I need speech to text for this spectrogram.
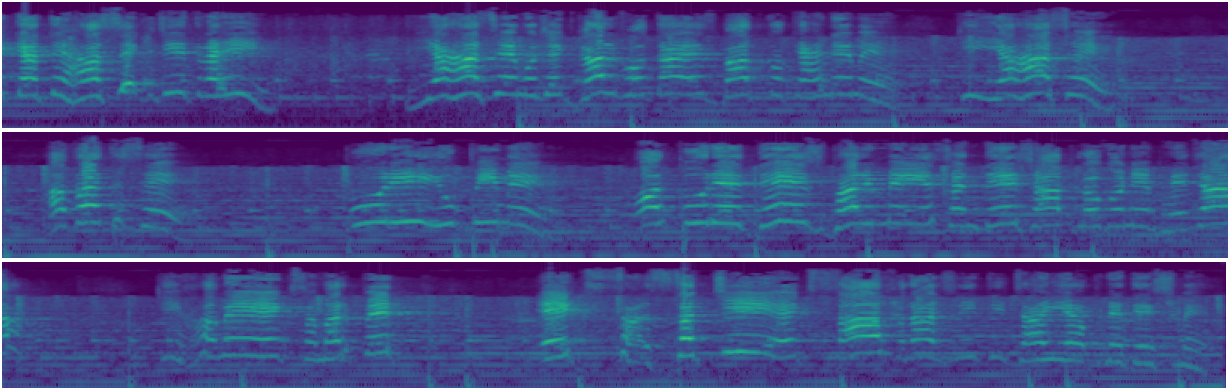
एक ऐतिहासिक जीत रही। यहाँ से मुझे गर्व होता है इस बात को कहने में कि यहाँ से, अवध से, पूरी यूपी में और पूरे देश भर में ये संदेश आप लोगों ने भेजा कि हमें एक समर्पित, एक सच्ची, एक साफ़ राजनीति चाहिए अपने देश में।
